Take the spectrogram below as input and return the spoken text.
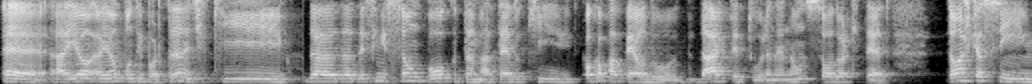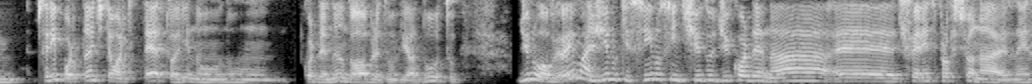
É, aí, é, é um ponto importante que da, da, definição um pouco até do que qual que é o papel do, da arquitetura, né? Não só do arquiteto. Então, acho que assim, seria importante ter um arquiteto ali no, no, coordenando a obra de um viaduto. De novo, eu imagino que sim, no sentido de coordenar é, diferentes profissionais. Né?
